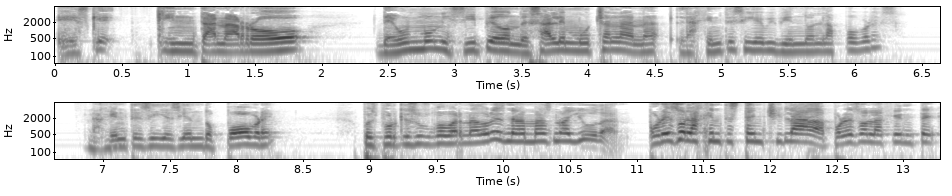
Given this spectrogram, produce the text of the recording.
es que Quintana Roo, de un municipio donde sale mucha lana, la gente sigue viviendo en la pobreza. La gente sigue siendo pobre. Pues porque sus gobernadores nada más no ayudan. Por eso la gente está enchilada, por eso la gente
